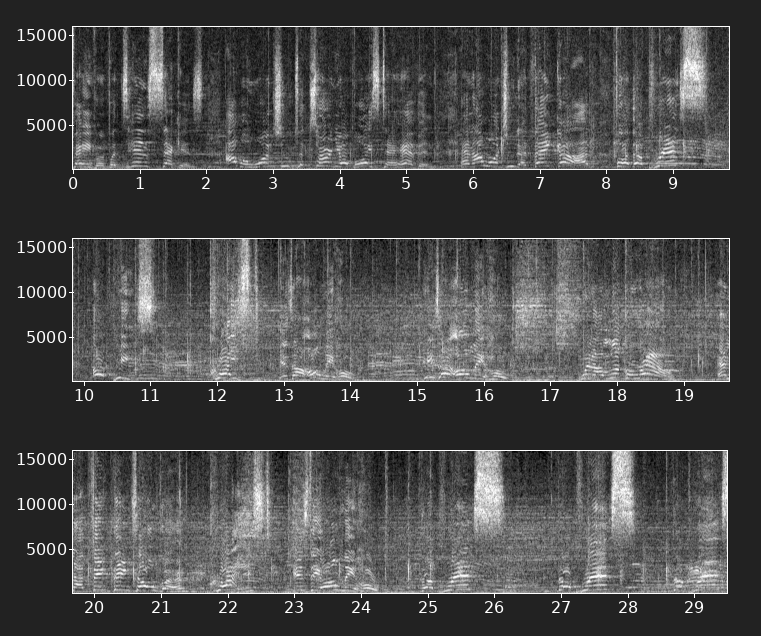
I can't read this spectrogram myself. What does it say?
favor for 10 seconds, I will want you to turn your voice to heaven and I want you to thank God for the Prince of Peace. Christ is our only hope. He's our only hope. Look around and I think things over, Christ is the only hope. The Prince, the Prince, the Prince,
